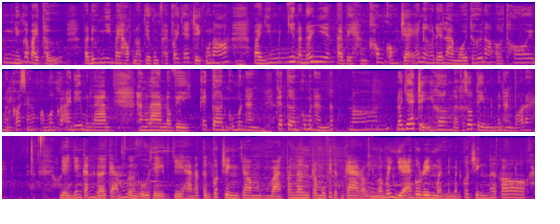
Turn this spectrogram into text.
những cái bài thử và đương nhiên bài học nào thì cũng phải có giá trị của nó. Và như, như là nếu như tại vì hằng không còn trẻ nữa để làm mọi thứ đó. Ờ thôi mình có sản phẩm mình có idea mình làm. Hằng làm là vì cái tên của mình hằng. Cái tên của mình hằng nó nó nó giá trị hơn là cái số tiền mình hằng bỏ ra về những cảnh gợi cảm gần gũi thì chị Hà đã từng coaching cho bạn Phan Ngân trong movie tình ca rồi. Nhưng mà Ừ. với dự án của riêng mình thì mình coaching nó có khác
